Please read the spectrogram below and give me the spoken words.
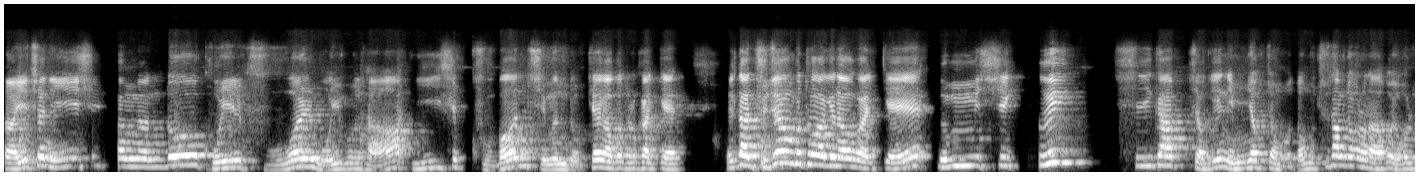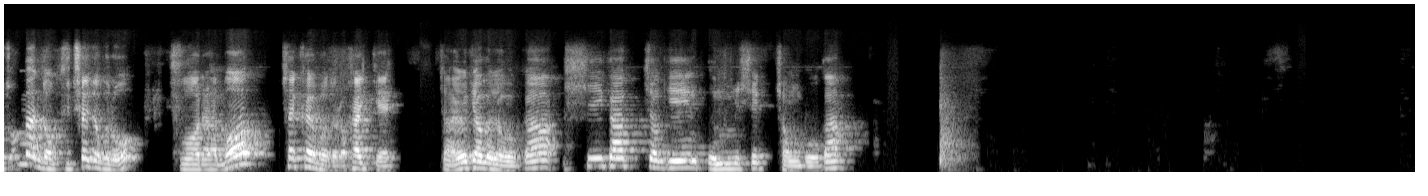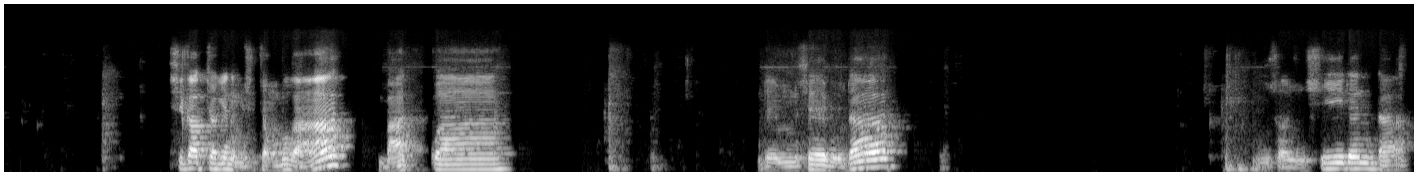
자, 2020학년도 고1 9월 모의고사 29번 지문 독해 가보도록 할게. 일단 주제문부터 확인하고 갈게. 음식의 시각적인 입력 정보. 너무 추상적으로 나오고 이걸 좀만 더 구체적으로 주어를 한번 체크해 보도록 할게. 자, 이렇게 한번 적어볼까? 시각적인 음식 정보가 시각적인 음식 정보가 맛과 냄새보다 우선시된다.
